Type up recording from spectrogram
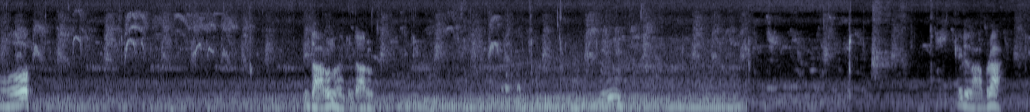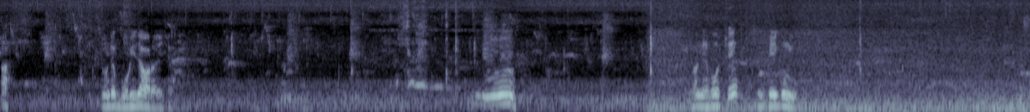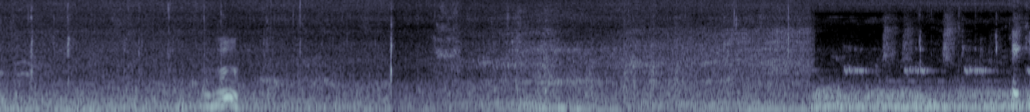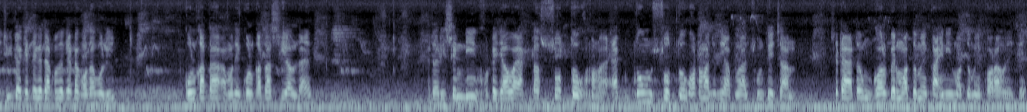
ও দারুণ হয়েছে দারুণ। এই লাবড়া মধ্যে বড়ি দেওয়া রয়েছে। নেব হচ্ছে বেগুনি। হুম। এই খিচুড়িটা খেতে খেতে আপনাদেরকে একটা কথা বলি। কলকাতা, আমাদের কলকাতা শিয়ালদায় এটা রিসেন্টলি ঘটে যাওয়া একটা সত্য ঘটনা, একদম সত্য ঘটনা যদি আপনারা শুনতে চান, সেটা একদম গল্পের মাধ্যমে, কাহিনীর মাধ্যমে করা হয়েছে।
